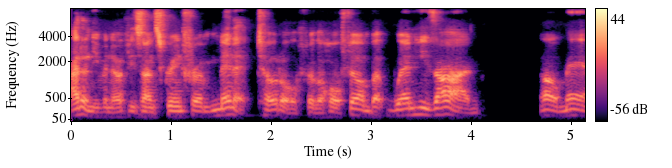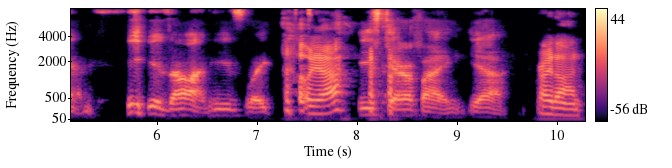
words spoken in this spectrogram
I don't even know if he's on screen for a minute total for the whole film, but when he's on, oh man, he is on. He's like, Oh yeah, he's terrifying. Yeah. right on.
